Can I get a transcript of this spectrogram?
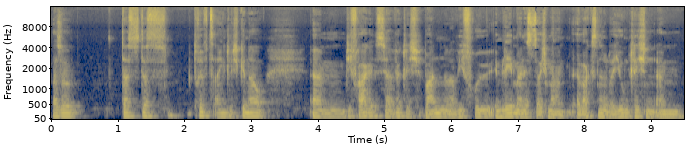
also das, das trifft es eigentlich genau. Ähm, die Frage ist ja wirklich, wann oder wie früh im Leben eines, sag ich mal, Erwachsenen oder Jugendlichen ähm,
